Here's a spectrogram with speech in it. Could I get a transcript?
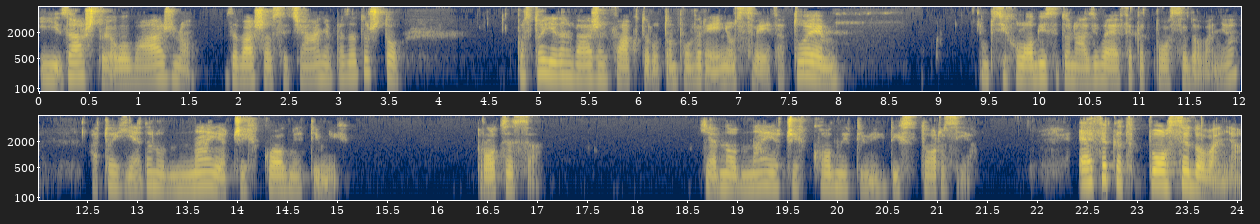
I zašto je ovo važno za vaše osjećanja? Pa zato što postoji jedan važan faktor u tom poverenju u svet, a to je, u psihologiji se to naziva efekat posjedovanja, a to je jedan od najjačih kognitivnih procesa, jedna od najjačih kognitivnih distorzija. Efekat posjedovanja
